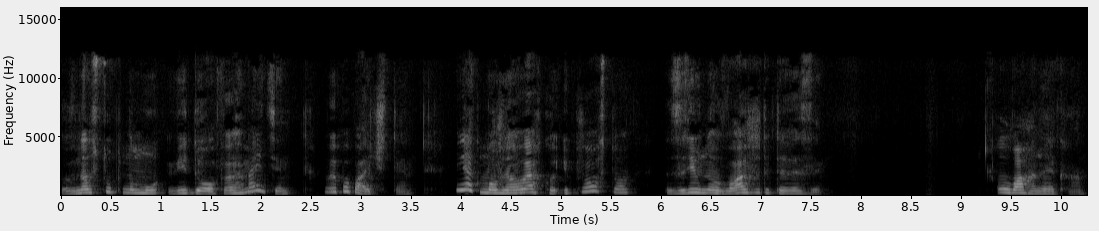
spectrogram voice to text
В наступному відеофрагменті ви побачите, як можна легко і просто зрівноважити терези. Увага на екран.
